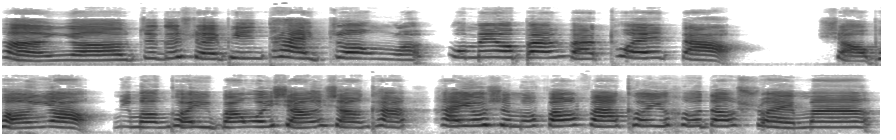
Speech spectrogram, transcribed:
哎呀，这个水瓶太重了，我没有办法推倒。小朋友，你们可以帮我想想看，还有什么方法可以喝到水吗？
